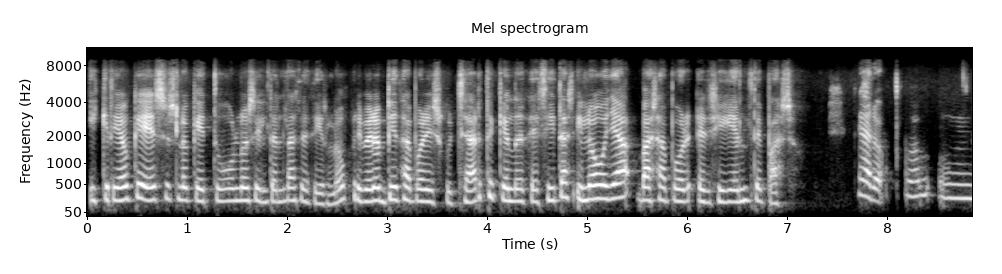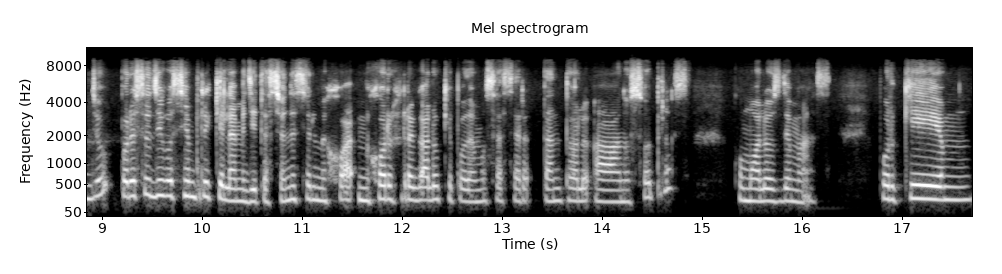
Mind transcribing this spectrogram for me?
Y creo que eso es lo que tú nos intentas decir, ¿no? Primero empieza por escucharte, qué necesitas, y luego ya vas a por el siguiente paso. Claro, mm, yo por eso digo siempre que la meditación es el mejor, mejor regalo que podemos hacer tanto a, nosotros como a los demás, porque mm,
